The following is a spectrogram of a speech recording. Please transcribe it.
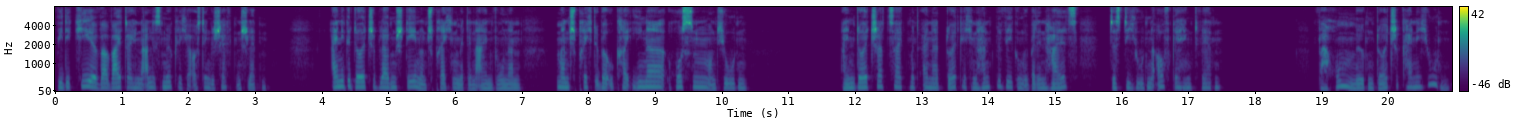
wie die Kiewer weiterhin alles Mögliche aus den Geschäften schleppen. Einige Deutsche bleiben stehen und sprechen mit den Einwohnern. Man spricht über Ukrainer, Russen und Juden. Ein Deutscher zeigt mit einer deutlichen Handbewegung über den Hals, dass die Juden aufgehängt werden. Warum mögen Deutsche keine Juden?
